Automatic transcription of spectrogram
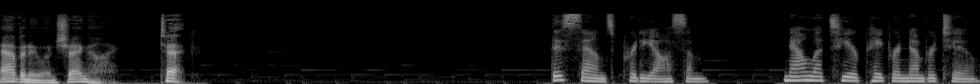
Avenue and Shanghai. Tech. This sounds pretty awesome. Now let's hear paper number two.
